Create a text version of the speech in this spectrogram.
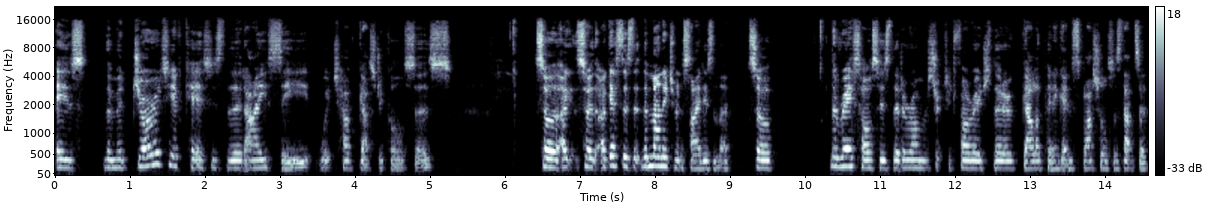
is the majority of cases that I see which have gastric ulcers. So I so I guess there's the, the management side, isn't there? So the race horses that are on restricted forage that are galloping and getting splash ulcers, that's a,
